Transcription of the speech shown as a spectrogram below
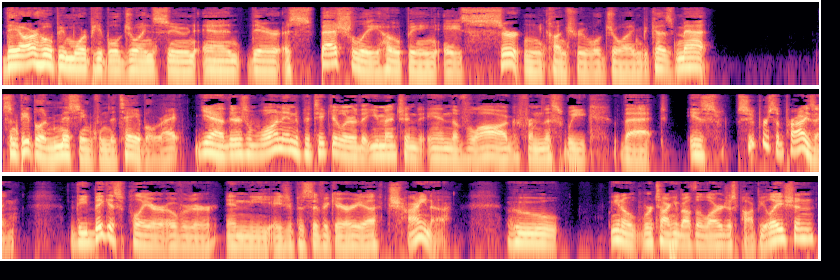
They are hoping more people join soon, and they're especially hoping a certain country will join because, Matt, some people are missing from the table, right? Yeah, there's one in particular that you mentioned in the vlog from this week that is super surprising. The biggest player over in the Asia Pacific area, China, who, you know, we're talking about the largest population.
